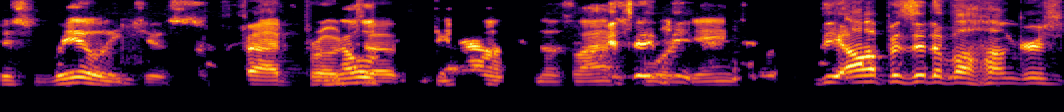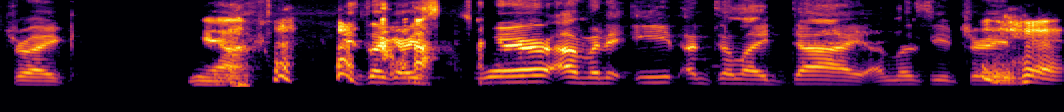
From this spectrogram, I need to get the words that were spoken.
just really just Fat melted protest. down in those last It's- four it- games. The opposite of a hunger strike. Yeah, It's like I swear I'm gonna eat until I die unless you trade. Yeah.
